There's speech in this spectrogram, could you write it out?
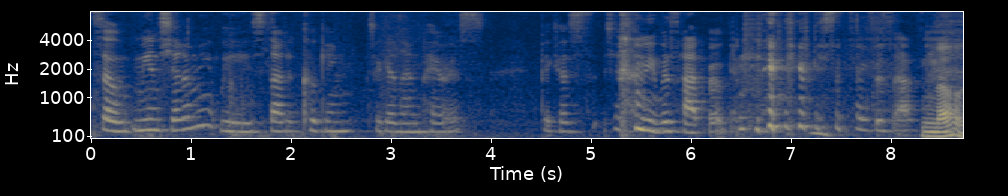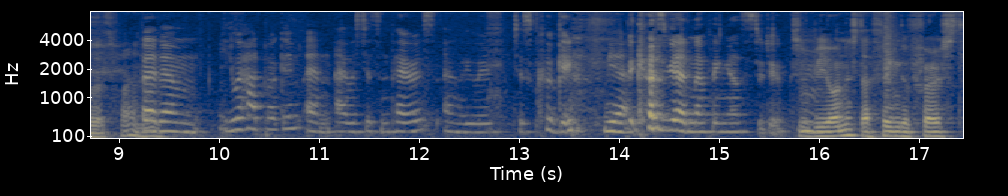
So me and Jeremie, we started cooking together in Paris because Jeremie was heartbroken. we should take this out. No, that's fine. But um, you were heartbroken, and I was just in Paris, and we were just cooking Yeah. because we had nothing else to do. to be honest, I think the first,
